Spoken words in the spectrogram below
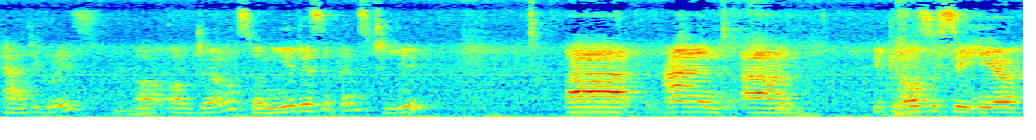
categories mm-hmm. of, of, journals, so new disciplines to you. Uh, and um, you can also see here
